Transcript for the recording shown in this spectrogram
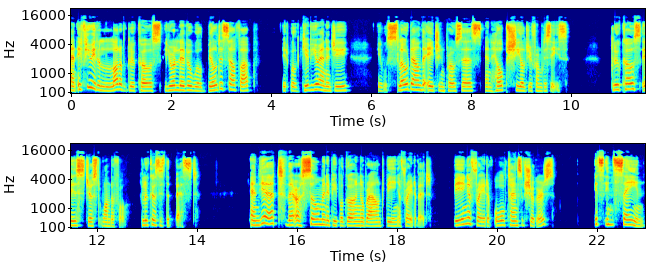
And if you eat a lot of glucose, your liver will build itself up, it will give you energy, it will slow down the aging process, and help shield you from disease. Glucose is just wonderful. Glucose is the best. And yet, there are so many people going around being afraid of it, being afraid of all kinds of sugars. It's insane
